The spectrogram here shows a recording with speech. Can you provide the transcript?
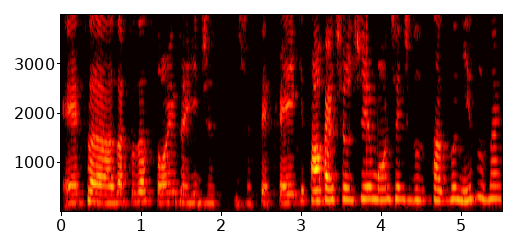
essas acusações aí de, de ser fake tá, partiu de um monte de gente dos Estados Unidos, né?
